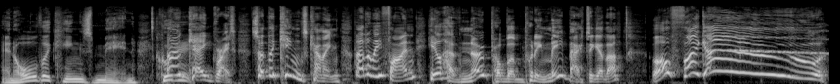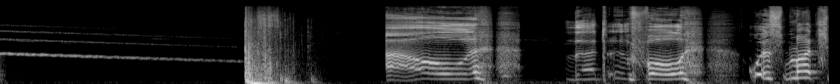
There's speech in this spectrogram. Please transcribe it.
and all the king's men couldn't. Okay, great. So the king's coming. That'll be fine. He'll have no problem putting me back together. Off I go! Oh, that fall was much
